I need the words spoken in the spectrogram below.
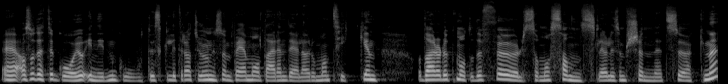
Eh, altså Dette går jo inn i den gotiske litteraturen, som på en måte er en del av romantikken. Og Der er det på en måte det følsomme og sanselige og liksom skjønnhetssøkende.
